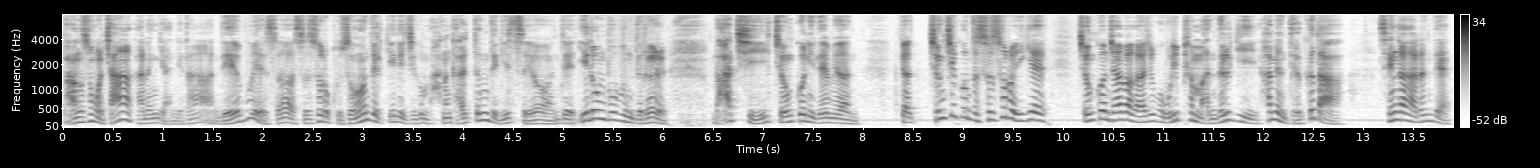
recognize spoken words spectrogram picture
방송을 장악하는 게 아니라 내부에서 스스로 구성원들끼리 지금 많은 갈등들이 있어요. 근데 이런 부분들을 마치 정권이 되면 그러니까 정치권도 스스로 이게 정권 잡아가지고 우리 편 만들기 하면 될 거다 생각하는데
